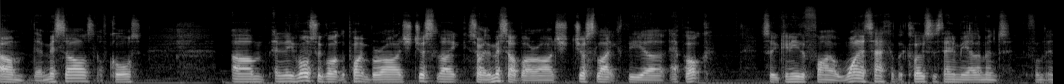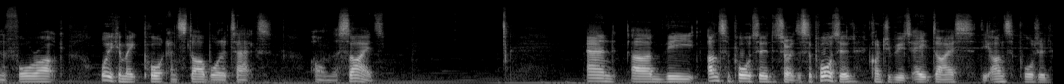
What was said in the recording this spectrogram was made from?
Um, they're missiles, of course. Um, and they've also got the point barrage, just like, sorry, the missile barrage, just like the uh, Epoch. So you can either fire one attack at the closest enemy element from in the fore arc, or you can make port and starboard attacks on the sides. And um, the unsupported, sorry, the supported contributes 8 dice, the unsupported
